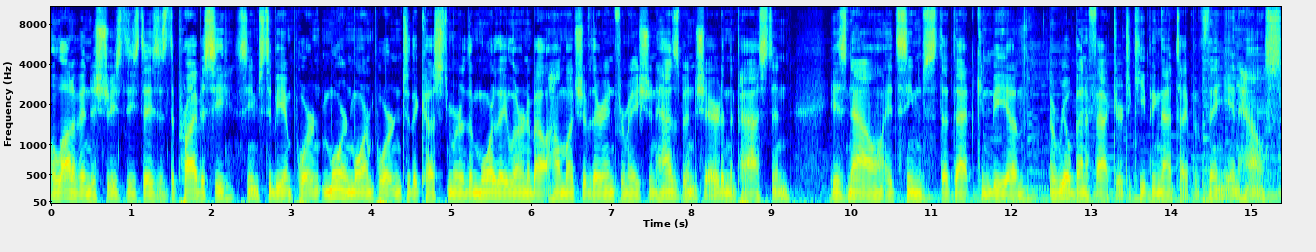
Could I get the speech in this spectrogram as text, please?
a lot of industries these days. Is the privacy seems to be important, more and more important to the customer. The more they learn about how much of their information has been shared in the past and is now, it seems that that can be a, a real benefactor to keeping that type of thing in house.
